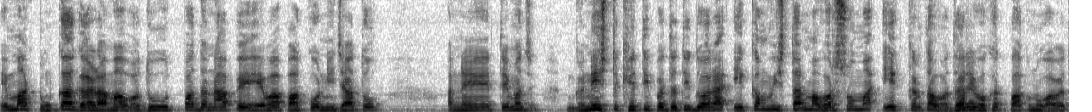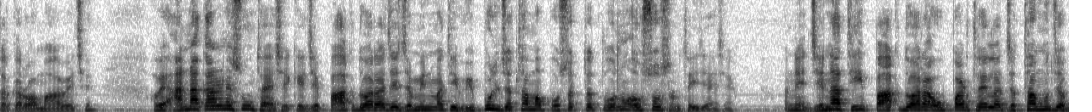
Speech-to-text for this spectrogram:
એમાં ટૂંકા ગાળામાં વધુ ઉત્પાદન આપે એવા પાકોની જાતો અને તેમજ ઘનિષ્ઠ ખેતી પદ્ધતિ દ્વારા એકમ વિસ્તારમાં વર્ષોમાં એક કરતાં વધારે વખત પાકનું વાવેતર કરવામાં આવે છે. હવે આના કારણે શું થાય છે કે જે પાક દ્વારા જે જમીનમાંથી વિપુલ જથ્થામાં પોષક તત્વોનું અવશોષણ થઈ જાય છે અને જેનાથી પાક દ્વારા ઉપાડ થયેલા જથ્થા મુજબ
